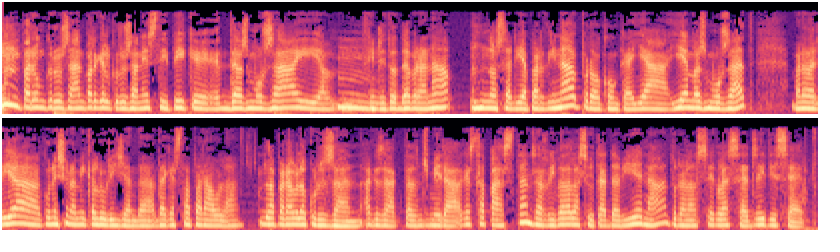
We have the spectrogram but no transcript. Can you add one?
per un croissant, perquè el croissant és típic eh, d'esmorzar i el, mm. fins i tot de berenar. No seria per dinar, però com que ja hi hem esmorzat, m'agradaria conèixer una mica l'origen d'aquesta paraula. La paraula croissant, exacte. Doncs mira, aquesta pasta ens arriba de la ciutat de Viena durant els segles XVI i XVII.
